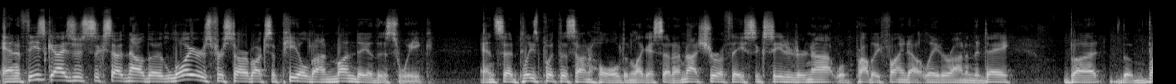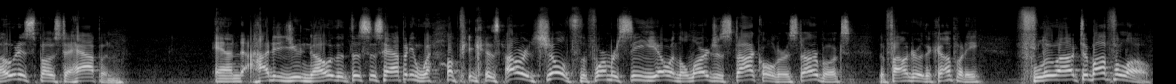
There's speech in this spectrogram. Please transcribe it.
And if these guys are successful, now the lawyers for Starbucks appealed on Monday of this week and said, please put this on hold. And like I said, I'm not sure if they succeeded or not. We'll probably find out later on in the day. But the vote is supposed to happen. And how did you know that this is happening? Well, because Howard Schultz, the former CEO and the largest stockholder of Starbucks, the founder of the company, flew out to Buffalo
